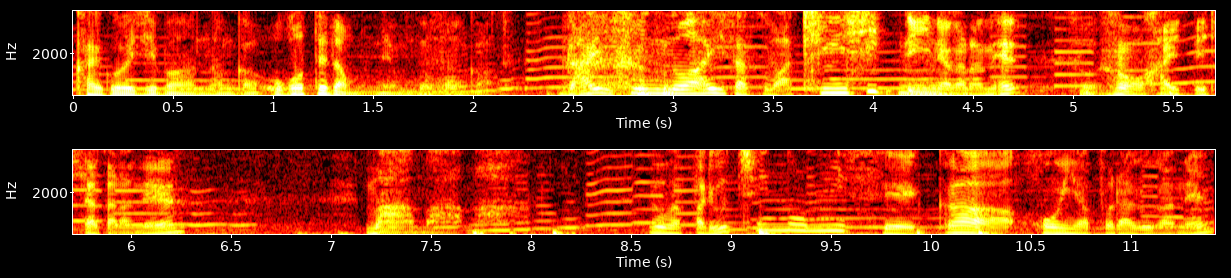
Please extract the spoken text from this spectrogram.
開口一番なんか怒ってたもんね、もうなんか。来賓の挨拶は禁止って言いながらね、そうそうもう入ってきたからね。まあまあまあ。でもやっぱりうちの店が、本屋プラグがね、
